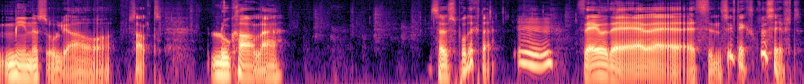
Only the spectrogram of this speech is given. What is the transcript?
minus olje og salt, lokale sausprodukter, så er jo det eh, sinnssykt eksklusivt.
